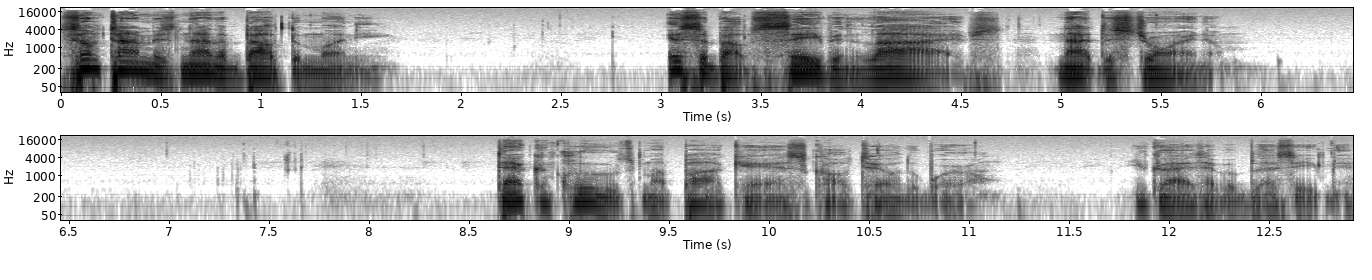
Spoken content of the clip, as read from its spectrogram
Sometimes it's not about the money. It's about saving lives, not destroying them. That concludes my podcast called Tell the World. You guys have a blessed evening.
